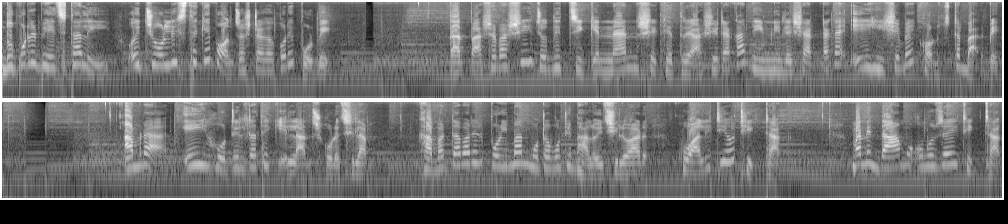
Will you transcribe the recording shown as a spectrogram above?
দুপুরের ভেজ থালি ওই চল্লিশ থেকে পঞ্চাশ টাকা করে পড়বে। তার পাশাপাশি যদি চিকেন নেন, সেক্ষেত্রে আশি টাকা, ডিম নিলে ষাট টাকা, এই হিসেবে খরচটা বাড়বে। আমরা এই হোটেলটা থেকে লাঞ্চ করেছিলাম। খাবার দাবারের পরিমাণ মোটামুটি ভালোই ছিল আর কোয়ালিটিও ঠিকঠাক। মানে দাম অনুযায়ী ঠিকঠাক।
